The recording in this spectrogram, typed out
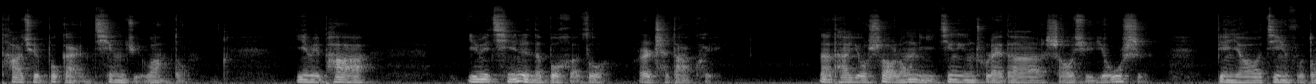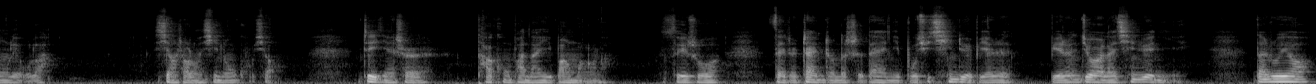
他却不敢轻举妄动，因为怕因为秦人的不合作而吃大亏。那他有少龙你经营出来的少许优势，便要尽付东流了。”项少龙心中苦笑，这件事儿他恐怕难以帮忙了。虽说在这战争的时代，你不去侵略别人，别人就要来侵略你；但若要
